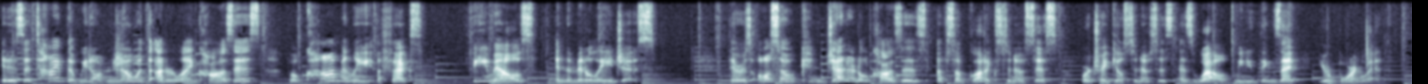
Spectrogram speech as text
It is a type that we don't know what the underlying cause is, but commonly affects females in the Middle Ages. There is also congenital causes of subglottic stenosis or tracheal stenosis as well, meaning things that you're born with.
